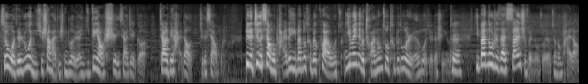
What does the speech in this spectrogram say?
所以我觉得如果你去上海迪士尼乐园，一定要试一下这个加勒比海盗这个项目。并且这个项目排的一般都特别快，我因为那个船能坐特别多的人，我觉得是因为对，一般都是在三十分钟左右就能排到，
